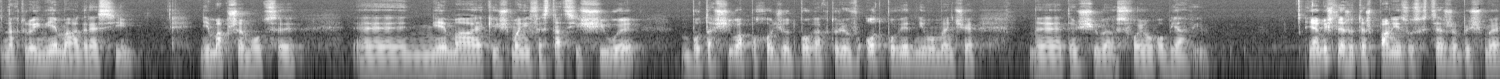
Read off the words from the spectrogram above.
e, na której nie ma agresji, nie ma przemocy, e, nie ma jakiejś manifestacji siły, bo ta siła pochodzi od Boga, który w odpowiednim momencie e, tę siłę swoją objawi. Ja myślę, że też Pan Jezus chce, żebyśmy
